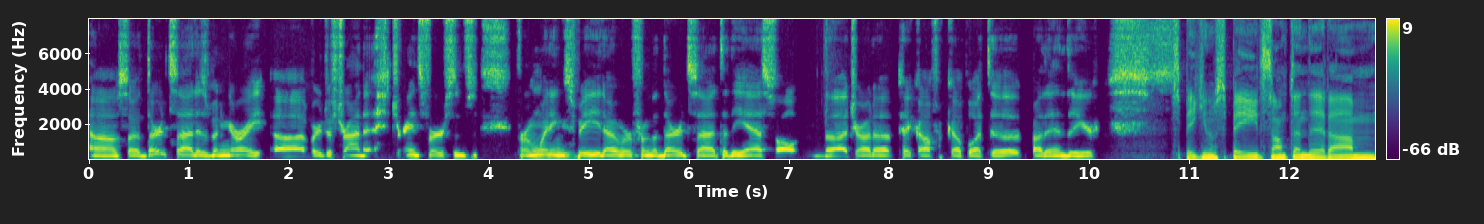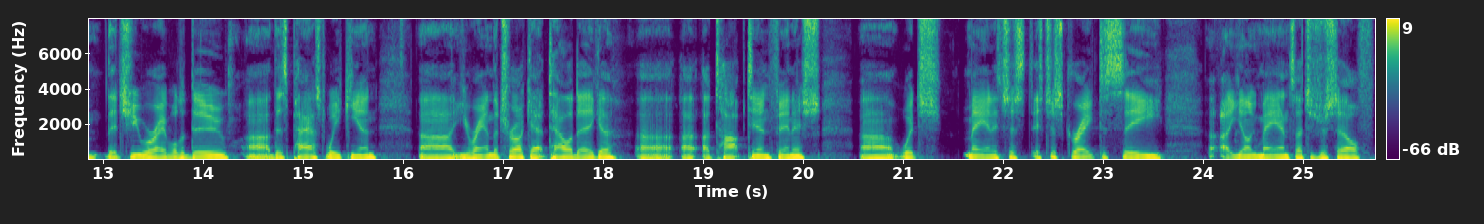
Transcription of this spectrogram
Um, so dirt side has been great. Uh, we're just trying to transfer some from winning speed over from the dirt side to the asphalt. And, uh, try to pick off a couple at the by the end of the year. Speaking of speed, something that um, that you were able to do uh, this past weekend, uh, you ran the truck at Talladega, uh, a, a, top ten finish, uh, which man, it's just it's just great to see a young man such as yourself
